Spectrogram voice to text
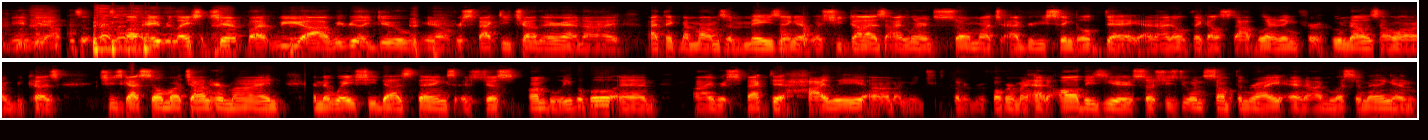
I mean, you know, it's a, it's a love hate relationship, but we uh, we really do, you know, respect each other, and I I think my mom's amazing at what she does. I learn so much every single day, and I don't think I'll stop learning for who knows how long because she's got so much on her mind, and the way she does things is just unbelievable, and I respect it highly. Um, I mean, she's put a roof over my head all these years, so she's doing something right, and I'm listening and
